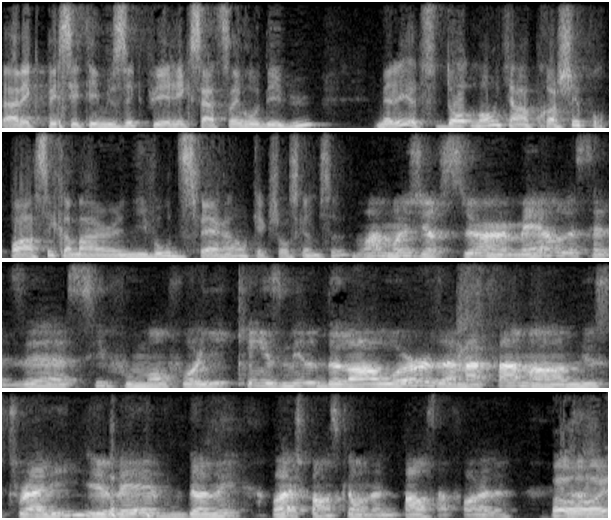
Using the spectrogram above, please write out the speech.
avec PCT Musique puis Eric Satire au début. Mais là, y a-tu d'autres mondes qui ont approché pour passer comme à un niveau différent ou quelque chose comme ça? Ouais, moi, j'ai reçu un mail, là, ça disait euh, si vous m'envoyez 15 000 dollars à ma femme en Australie, je vais vous donner. Ouais, je pense qu'on a une passe à faire. Là. Ah ouais.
